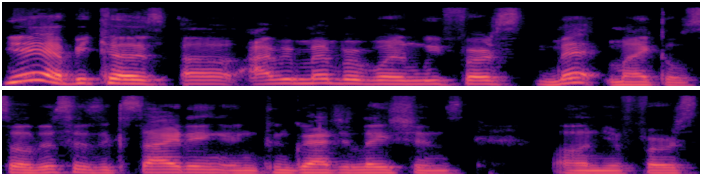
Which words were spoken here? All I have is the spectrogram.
Yeah, because uh, I remember when we first met Michael. So this is exciting, and congratulations on your first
